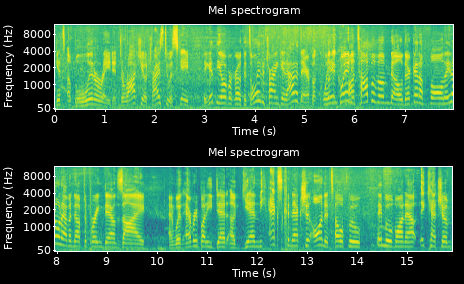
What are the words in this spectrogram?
gets obliterated. Dyrachyo tries to escape. They get the overgrowth. It's only to try and get out of there, but Quinn, Quinn. on top of them, no, they're going to fall. They don't have enough to bring down Zai. And with everybody dead again, the X connection onto Tofu. They move on out. They catch him.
